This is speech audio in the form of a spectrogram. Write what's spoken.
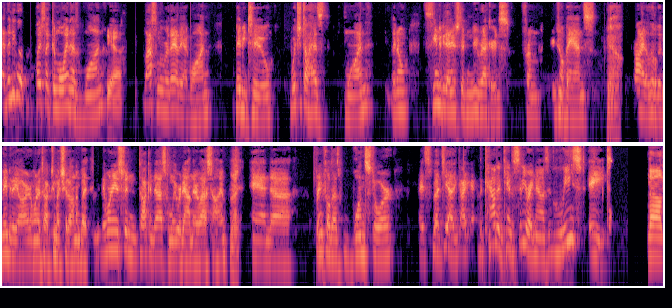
And then you go to a place like Des Moines has one. Yeah, Last time we were there, they had one, maybe two. Wichita has one. They don't seem to be that interested in new records from regional bands. yeah. tried a little bit. Maybe they are. I don't want to talk too much shit on them, but they weren't interested in talking to us when we were down there last time. Right. And uh, Springfield has one store. It's but yeah, I think I, the count in Kansas City right now is at least eight. no,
